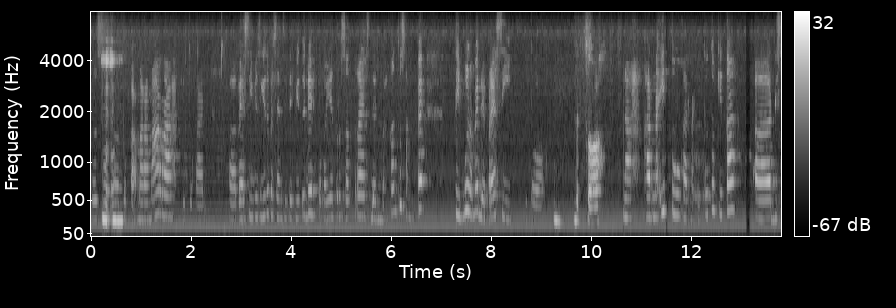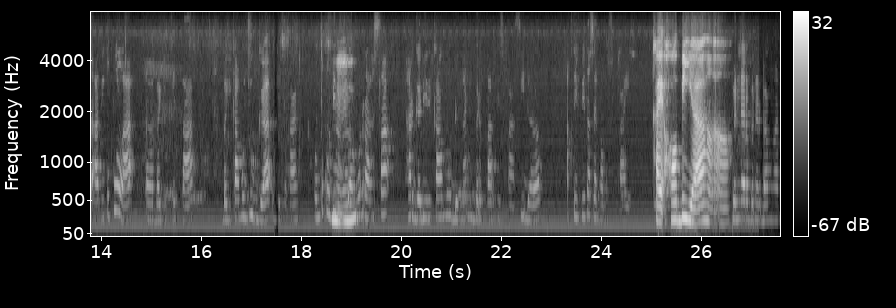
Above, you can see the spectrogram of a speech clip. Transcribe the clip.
terus mm -mm. suka marah-marah gitu kan uh, pesimis gitu sensitif gitu deh pokoknya terus stres dan bahkan tuh sampai timbul namanya depresi gitu betul nah karena itu karena itu tuh kita uh, di saat itu pula uh, bagi kita bagi kamu juga gitu kan untuk lebih mm -hmm. membangun rasa harga diri kamu dengan berpartisipasi dalam aktivitas yang kamu sukai. Kayak hobi ya. Bener-bener banget.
